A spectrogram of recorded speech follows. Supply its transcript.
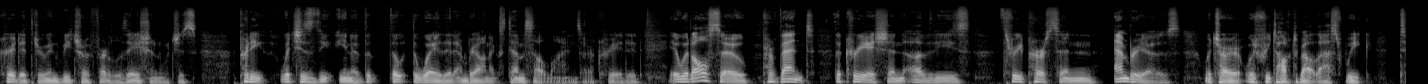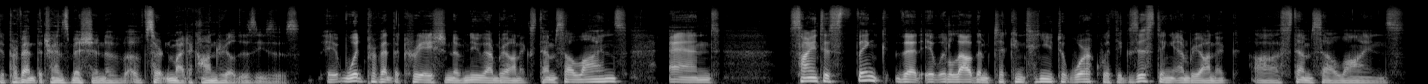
created through in vitro fertilization, which is pretty, which is the you know the, the, the way that embryonic stem cell lines are created. It would also prevent the creation of these three-person embryos, which are which we talked about last week, to prevent the transmission of, of certain mitochondrial diseases. It would prevent the creation of new embryonic stem cell lines and Scientists think that it would allow them to continue to work with existing embryonic uh, stem cell lines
